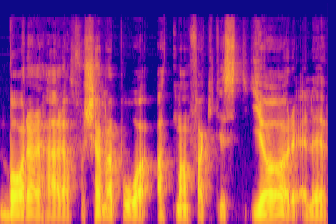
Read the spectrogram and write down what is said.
bara det här att få känna på att man faktiskt gör eller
